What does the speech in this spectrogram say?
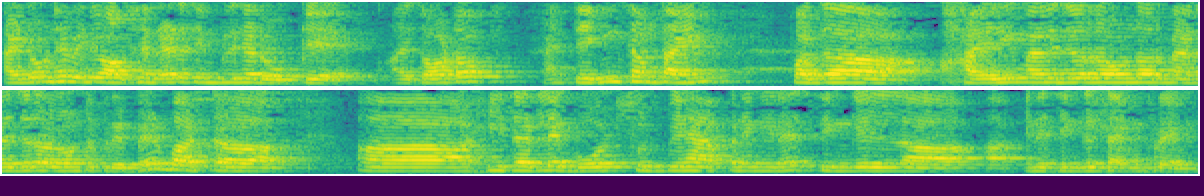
I don't have any option. I simply said okay. I thought of taking some time for the hiring manager round or manager round to prepare, but uh, uh, he said like both should be happening in a single uh, uh, in a single time frame.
